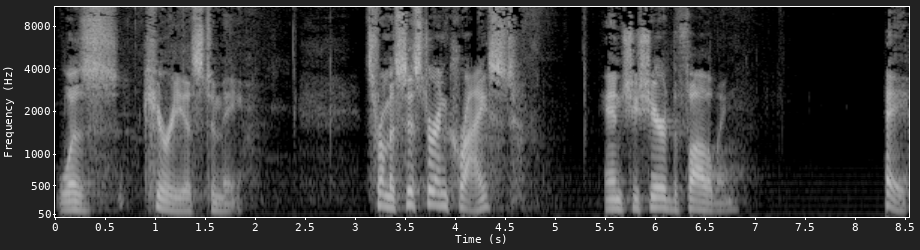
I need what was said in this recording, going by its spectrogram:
was curious to me. It's from a sister in Christ, and she shared the following Hey,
